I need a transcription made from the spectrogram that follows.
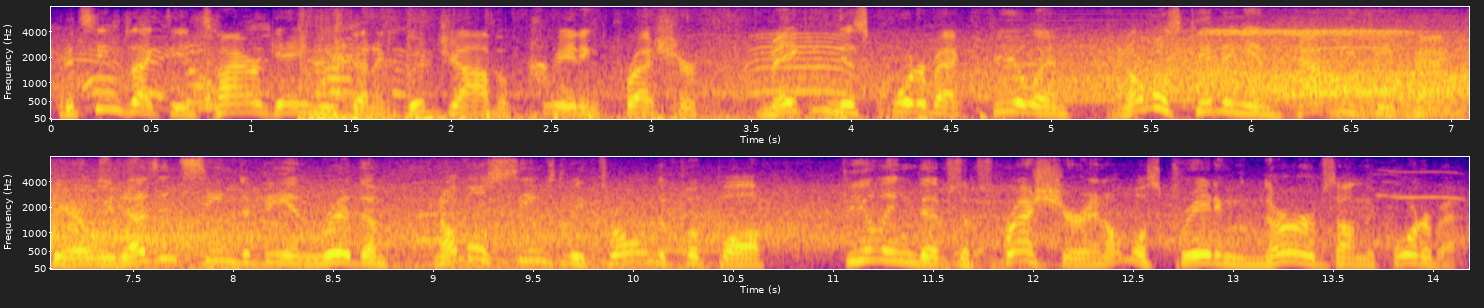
but it seems like the entire game he's done a good job of creating pressure, making this quarterback feel him, and almost giving him happy feet back there he doesn't seem to be in rhythm and almost seems to be throwing the football, feeling the, the pressure and almost creating nerves on the quarterback.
